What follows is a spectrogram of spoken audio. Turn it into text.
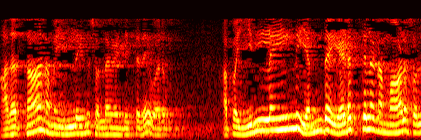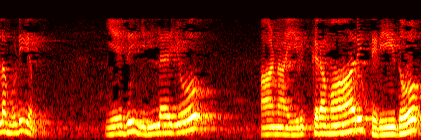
அதைத்தான் நம்ம இல்லைன்னு சொல்ல வேண்டியதே வரும். அப்ப இல்லைன்னு எந்த இடத்துல நம்மால சொல்ல முடியும்? எது இல்லையோ ஆனா இருக்கிற மாதிரி தெரியுதோ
